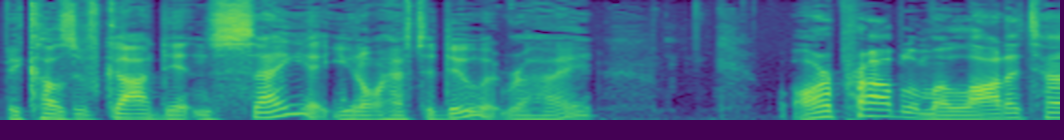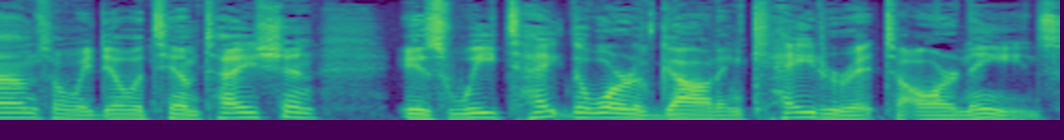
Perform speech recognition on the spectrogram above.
because if God didn't say it, you don't have to do it, right? Our problem a lot of times when we deal with temptation is we take the Word of God and cater it to our needs.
